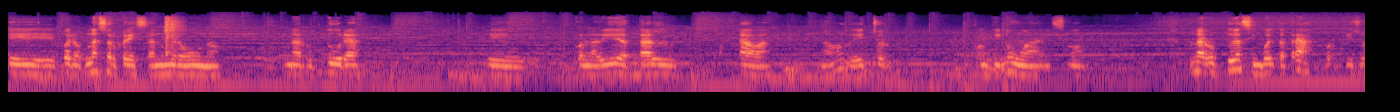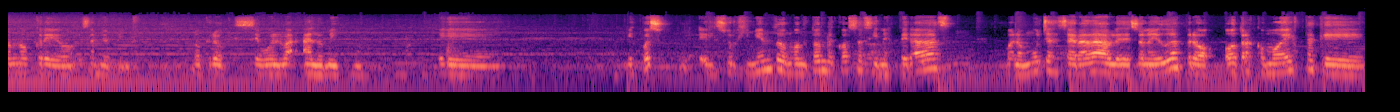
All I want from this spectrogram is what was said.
Eh, bueno, una sorpresa, número uno, una ruptura eh, con la vida tal estaba, ¿no? De hecho, continúa eso una ruptura sin vuelta atrás, porque yo no creo, esa es mi opinión, no creo que se vuelva a lo mismo. Eh, después el surgimiento de un montón de cosas inesperadas, bueno, muchas desagradables, de eso no hay dudas, pero otras como esta que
